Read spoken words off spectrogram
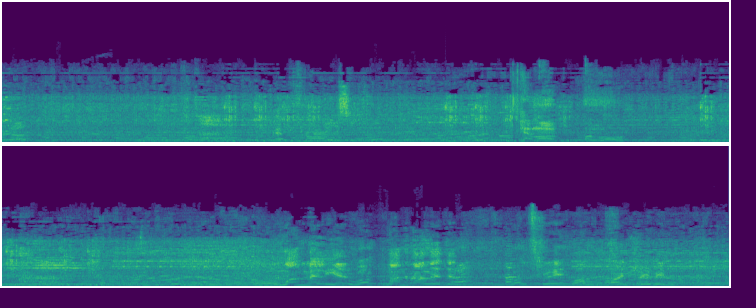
Ja. Come on, one more. Oh. One million. One hundred and one. Three. One point three million.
